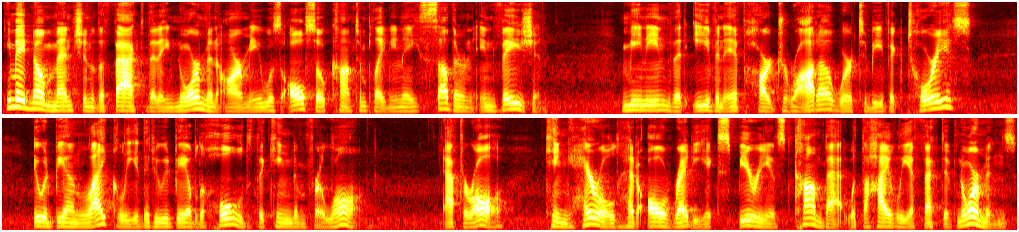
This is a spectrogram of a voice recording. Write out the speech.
He made no mention of the fact that a Norman army was also contemplating a southern invasion, meaning that even if Hardrada were to be victorious, it would be unlikely that he would be able to hold the kingdom for long. After all, King Harold had already experienced combat with the highly effective Normans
